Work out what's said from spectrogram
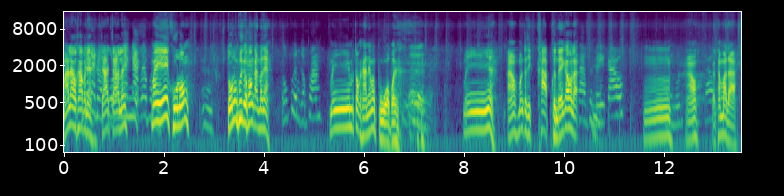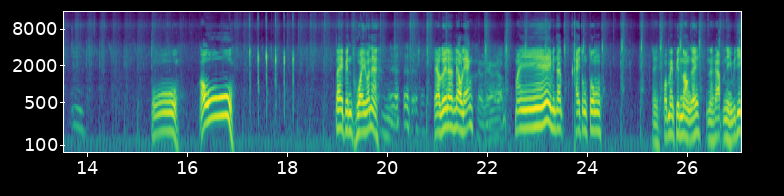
มาแล้วครับอันเนี่ยจ้าจ้าเลยยกแวไม่ขู่ลงเออตกลงพื้นกับพ้องกันปะเนี่ยตกเพื่อนกับฟังไม่มันต้องหาแนวมาปูออกปะเนี่ยเออไม่เอามันก็สิคาบขึ้นไปเก้าละก้าวขึ้นไปเก้าอืมเอาก็ธรรมดาอืมโอ้เอาได้เป็นถ้วยวะเนี่ยเออแล้วเลยแล้วแล้วแรงแล้วแล้วแล้วไม่มีแต่ไข่ตรงๆเอ้ยพ่อแม่พี่น้องเอ้ยนะครับนี่วิธี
